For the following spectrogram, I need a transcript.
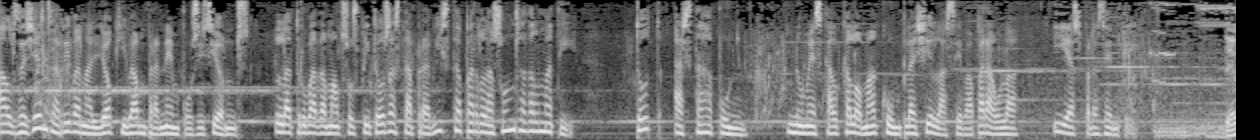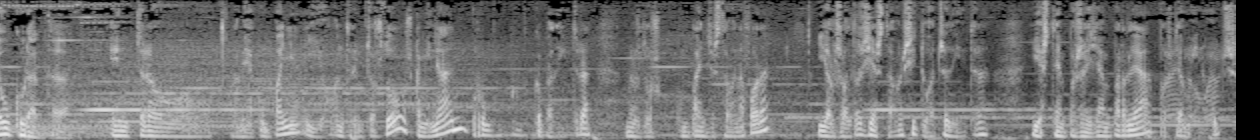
Els agents arriben al lloc i van prenent posicions. La trobada amb el sospitós està prevista per les 11 del matí. Tot està a punt. Només cal que l'home compleixi la seva paraula i es presenti. 10.40. Entro meva companya i jo, entrem tots dos, caminant, brum, cap a dintre. Els meus dos companys estaven a fora i els altres ja estaven situats a dintre. I estem passejant per allà doncs, 10 minuts,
